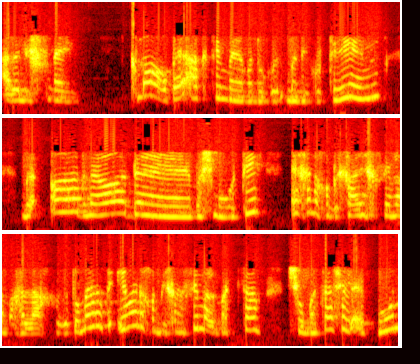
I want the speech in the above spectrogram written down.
על הלפני. כמו הרבה אקטים אה, מנהיגותיים, מאוד מאוד אה, משמעותי איך אנחנו בכלל נכנסים למהלך. זאת אומרת, אם אנחנו נכנסים על מצע שהוא מצע של אמון,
